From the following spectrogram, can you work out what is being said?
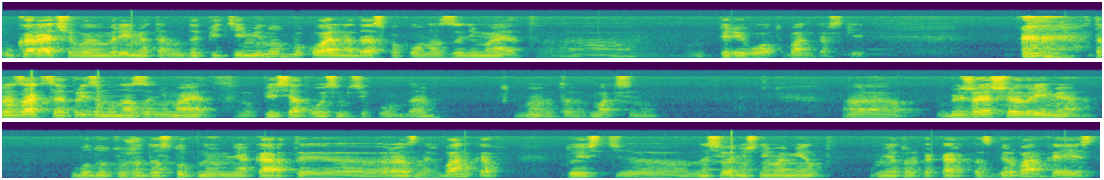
укорачиваем время там до 5 минут буквально, да, сколько у нас занимает э, перевод банковский. Транзакция призм у нас занимает 58 секунд, да? Ну, это максимум. А, в ближайшее время будут уже доступны у меня карты э, разных банков. То есть э, на сегодняшний момент у меня только карта Сбербанка есть.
